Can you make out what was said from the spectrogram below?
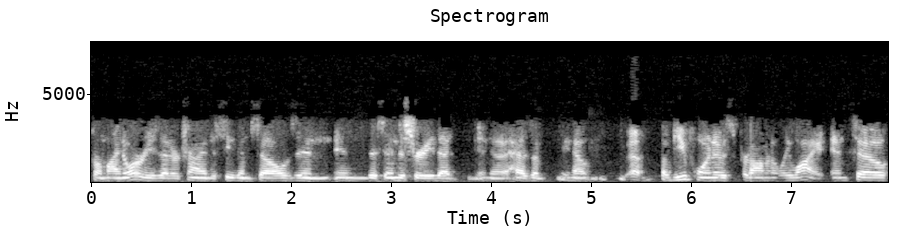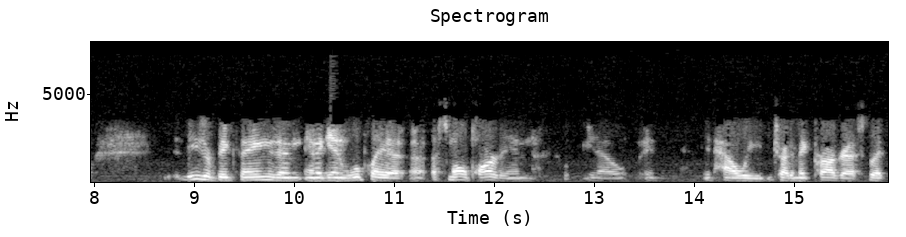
for minorities that are trying to see themselves in in this industry that you know has a you know a, a viewpoint that is predominantly white, and so these are big things, and and again, we'll play a, a small part in you know in in how we try to make progress. But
